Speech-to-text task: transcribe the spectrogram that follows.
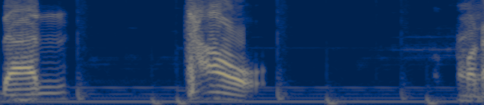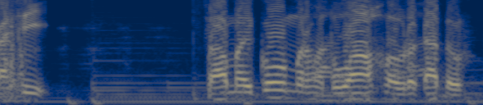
Dan ciao. Oke. makasih. Assalamualaikum warahmatullahi wabarakatuh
